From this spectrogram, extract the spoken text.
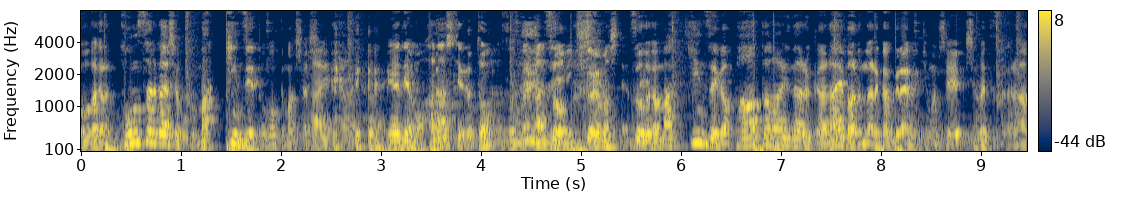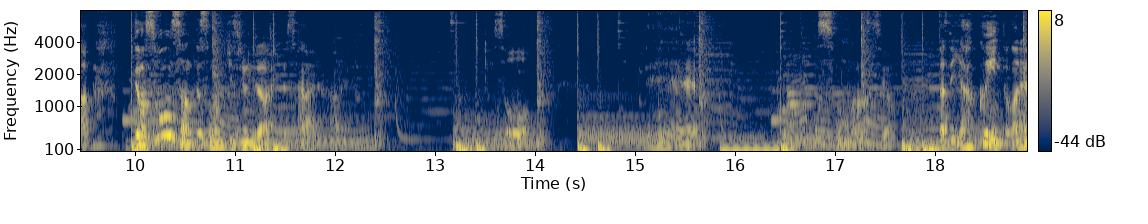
そう、だからコンサル会社僕マッキンゼーと思ってましたし。はいはいはい、いやでも話してるトーンがそんな感じに聞こえましたよね。そう、だからマッキンゼーがパートナーになるかライバルになるかぐらいの気持ちで喋ってたから、でも孫さんってその基準じゃないですか。はいはい。そう。ねえ、そうなんですよ。だって役員とかね、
